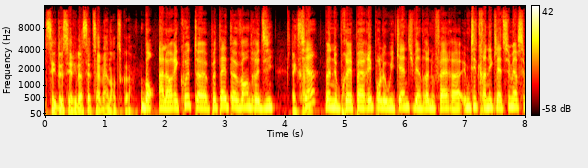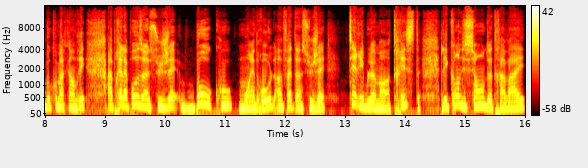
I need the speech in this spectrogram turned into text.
Ces deux séries-là cette semaine, en tout cas. Bon, alors écoute, euh, peut-être vendredi. Excellent. Tiens, nous préparer pour le week-end. Tu viendras nous faire euh, une petite chronique là-dessus. Merci beaucoup, Marc-André. Après la pause, un sujet beaucoup moins drôle. En fait, un sujet terriblement triste. Les conditions de travail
